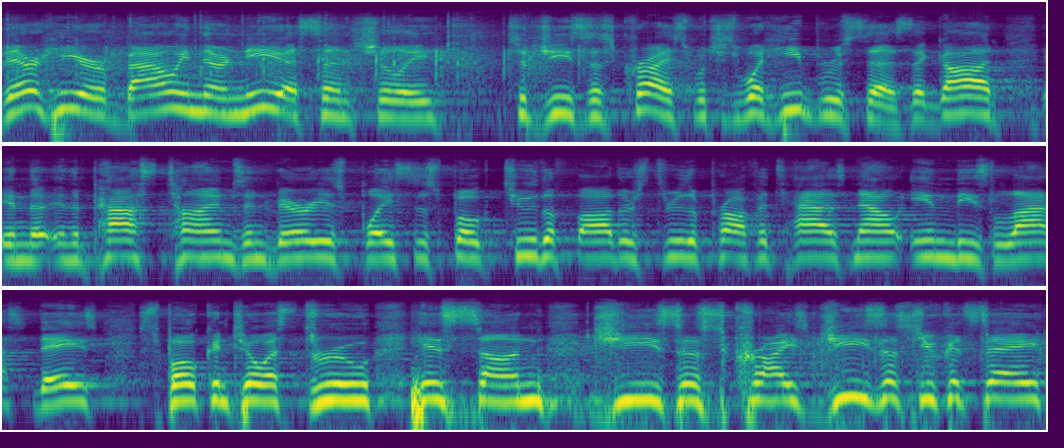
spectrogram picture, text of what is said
they're here bowing their knee essentially to Jesus Christ, which is what Hebrews says that God, in the, in the past times in various places, spoke to the fathers through the prophets, has now in these last days spoken to us through his Son, Jesus Christ. Jesus, you could say,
